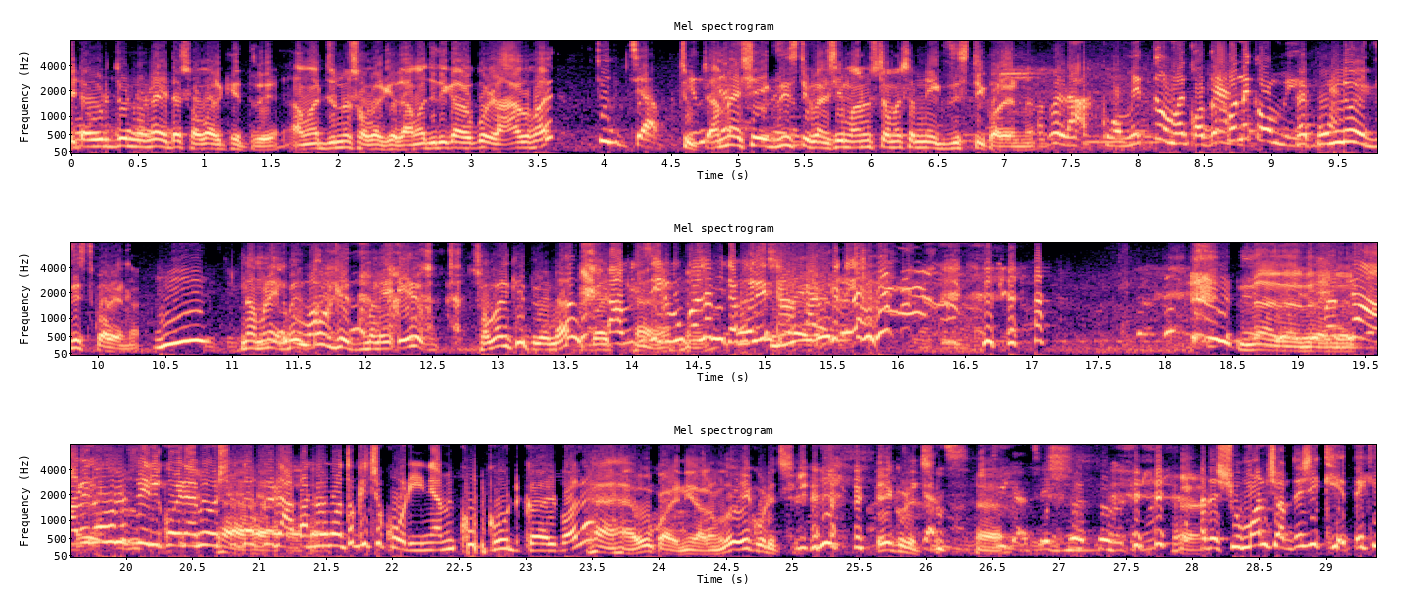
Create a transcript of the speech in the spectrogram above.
এটা ওর জন্য না এটা সবার ক্ষেত্রে। আমার জন্য সবার ক্ষেত্রে। আমার যদি কারোর উপর রাগ হয় চুপচাপ। চুপচাপ। না সে এক্সিস্টই করে না, সেই মানুষটা আমার সামনে এক্সিস্টই করে না। আবার রাগ কমে তো মানে কতক্ষণে কমে। হ্যাঁ কমলেও এক্সিস্ট করে না। না মানে তোর ক্ষেত্রে মানে এর সবার ক্ষেত্রে না আমি হ্যাঁ। যেরকম করলাম এটা বলে না না না না। আমি কখনো ফিল করি না। আমি ওর সাথে ওকে রাগানোর মতো কিছু করিনি আমি খুব গুড গার্ল বলো। হ্যাঁ হ্যাঁ ও করেনি মতো এ করেছে এ করেছে হ্যাঁ। ঠিক আছে একটু একটু হতো না। আচ্ছা সুমন সবচেয়ে বেশি খেতে কি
